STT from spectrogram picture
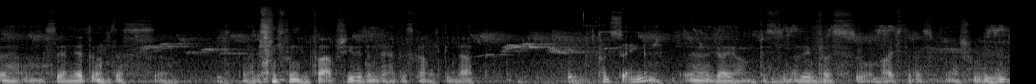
äh, sehr nett. Und das, äh, dann habe ich mich von ihm verabschiedet und er hat es gar nicht gemerkt. Kannst du Englisch? Äh, ja, ja, ein bisschen. Also jedenfalls so reichte das von der Schule. Mhm.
